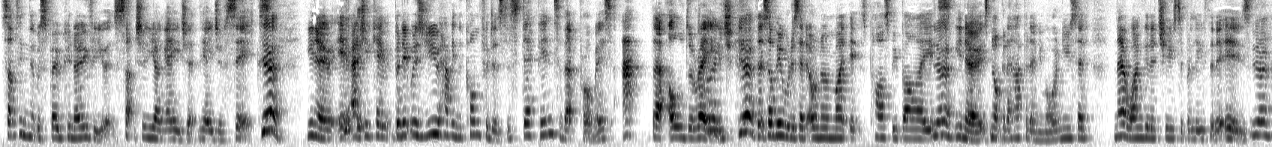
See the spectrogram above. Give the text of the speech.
something that was spoken over you at such a young age, at the age of six, Yeah. you know, it It- actually came, but it was you having the confidence to step into that promise at that older age Yeah. that some people would have said, oh no, my, it's passed me by, it's, Yeah. you know, it's not going to happen anymore. And you said, no, I'm going to choose to believe that it is. Yeah.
